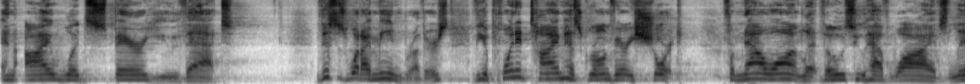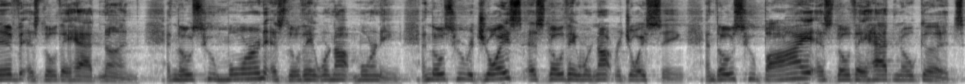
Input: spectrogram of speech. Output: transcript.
and I would spare you that. This is what I mean, brothers. The appointed time has grown very short. From now on, let those who have wives live as though they had none, and those who mourn as though they were not mourning, and those who rejoice as though they were not rejoicing, and those who buy as though they had no goods,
